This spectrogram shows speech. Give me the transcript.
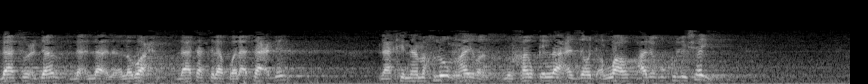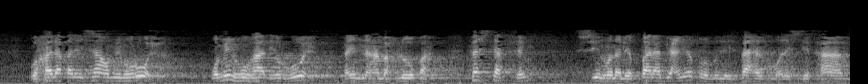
لا تعدم لا, لا, لا, لا تتلف ولا تعدم لكنها مخلوقة أيضا من خلق الله عز وجل. الله خالق كل شيء وخلق الإنسان منه روح ومنه هذه الروح فإنها مخلوقة. فاستفهم السين هنا للطلب يعني يطلب الفهم والاستفهام.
